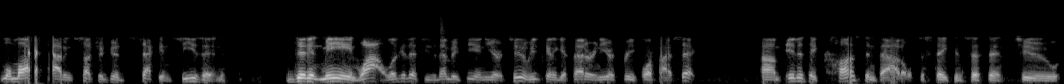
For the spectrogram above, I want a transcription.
Lamar having such a good second season didn't mean wow, look at this, he's an MVP in year two, he's going to get better in year three, four, five, six um, it is a constant battle to stay consistent to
